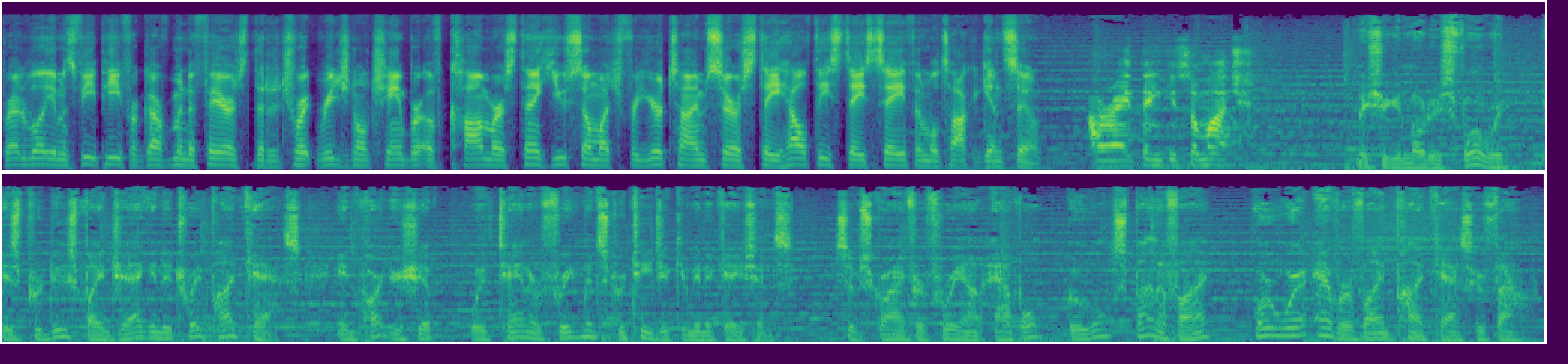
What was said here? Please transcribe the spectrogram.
Brad Williams, VP for Government Affairs the Detroit Regional Chamber of Commerce. Thank you so much for your time, sir. Stay healthy, stay safe, and we'll talk again soon. All right. Thank you so much. Michigan Motors Forward is produced by Jag and Detroit Podcasts in partnership with Tanner Friedman Strategic Communications. Subscribe for free on Apple, Google, Spotify, or wherever fine podcasts are found.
